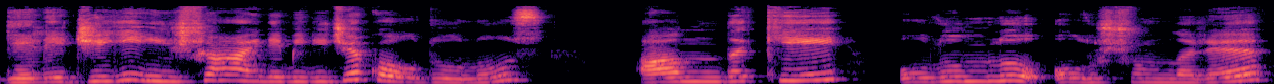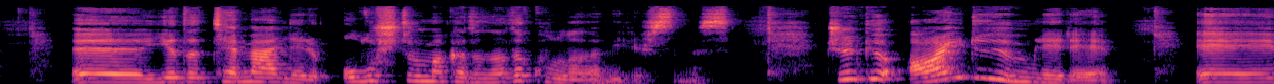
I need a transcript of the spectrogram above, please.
geleceği inşa edebilecek olduğunuz andaki olumlu oluşumları e, ya da temelleri oluşturmak adına da kullanabilirsiniz. Çünkü ay düğümleri, e,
